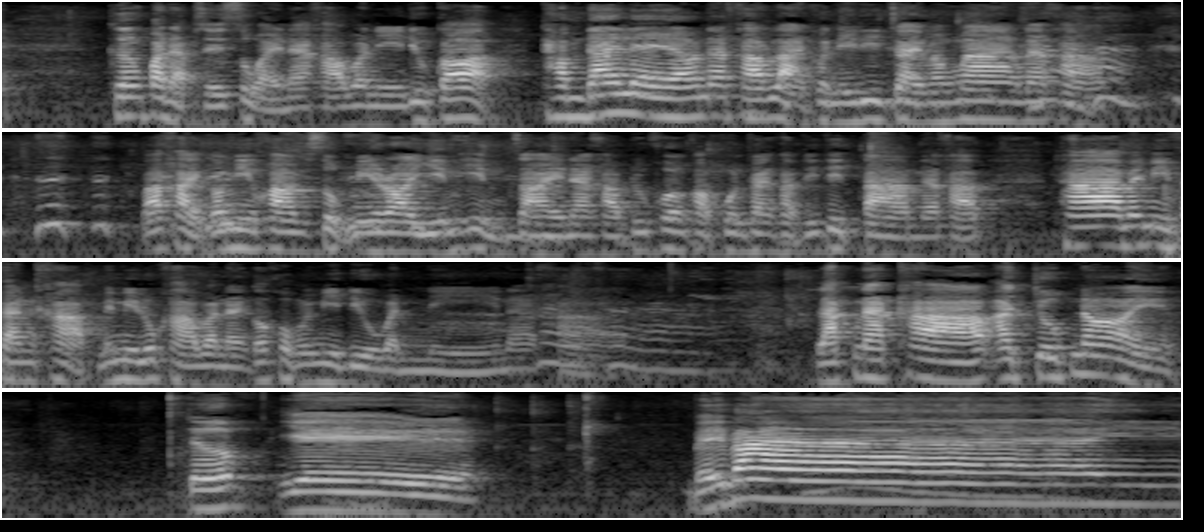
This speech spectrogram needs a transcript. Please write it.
เครื่องประดับสวยๆนะครับ วันนี้ดิวก็ทำได้แล้วนะครับ หลานคนนี้ดีใจมากๆนะครับป้าไข่ก็มีความสุขมีรอยยิ้มอิ่มใจนะครับ ทุกคนขอบคุณแฟนคลับที่ติดตามนะครับ ถ้าไม่มีแฟนคลับ ไม่มีลูกค้าวันนั้นก็คงไม่มีดิววันนี้นะคใช่รับค่ะรักนะครับอะจุ๊บหน่อยจุ๊บเย่ บ๊ายบาย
